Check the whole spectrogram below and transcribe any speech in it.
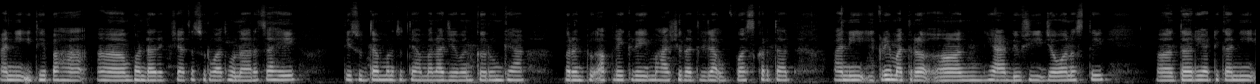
आणि इथे पहा भंडाऱ्याची आता सुरुवात होणारच आहे. ते सुद्धा म्हणत होते आम्हाला जेवण करून घ्या. परंतु आपल्या इकडे महाशिवरात्रीला उपवास करतात. आणि इकडे मात्र ह्या दिवशी जेवण असते. तर या ठिकाणी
